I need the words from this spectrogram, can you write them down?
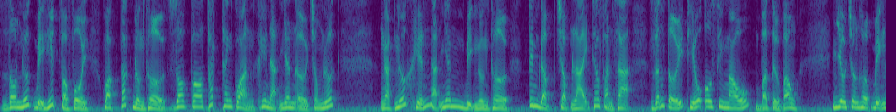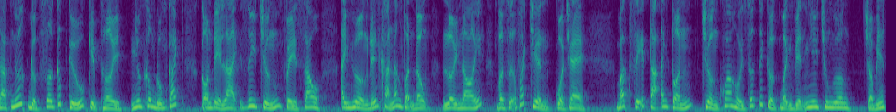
do nước bị hít vào phổi hoặc tắc đường thở do co thắt thanh quản khi nạn nhân ở trong nước. Ngạt nước khiến nạn nhân bị ngừng thở, tim đập chậm lại theo phản xạ, dẫn tới thiếu oxy máu và tử vong. Nhiều trường hợp bị ngạt nước được sơ cấp cứu kịp thời nhưng không đúng cách, còn để lại di chứng về sau, ảnh hưởng đến khả năng vận động, lời nói và sự phát triển của trẻ. Bác sĩ Tạ Anh Tuấn, trưởng khoa hồi sức tích cực Bệnh viện Nhi Trung ương cho biết.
